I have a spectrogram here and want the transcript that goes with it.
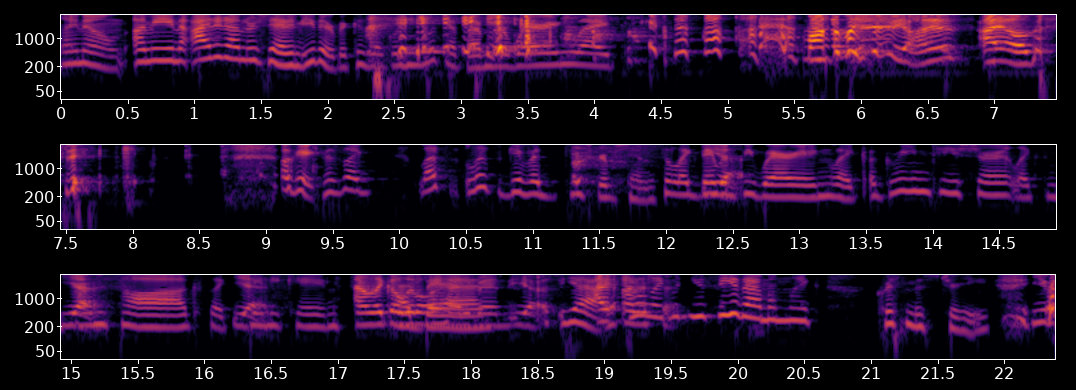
I know. I mean, I didn't understand it either because, like, when you look at them, they're wearing like. Mom's like, to be honest, I also didn't. Okay, because like let's let's give a description. So like they Yeah. would be wearing like a green T-shirt, like some fun socks, like candy cane. And like a little Headband. headband. Yes. Yeah. I so like when you see them, I'm like Christmas tree. You know.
